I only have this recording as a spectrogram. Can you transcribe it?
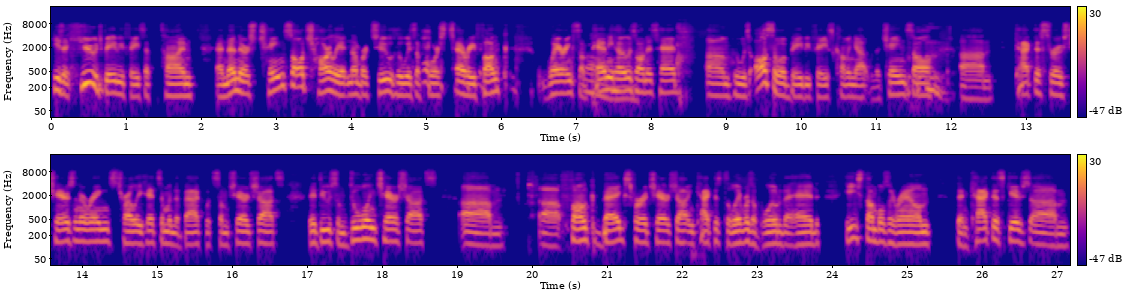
He's a huge baby face at the time. And then there's Chainsaw Charlie at number two, who is, of course, Terry Funk, wearing some oh, pantyhose man. on his head, um, who was also a baby face coming out with a chainsaw. Um, Cactus throws chairs in the rings. Charlie hits him in the back with some chair shots. They do some dueling chair shots. Um, uh, Funk begs for a chair shot, and Cactus delivers a blow to the head. He stumbles around. Then Cactus gives um,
